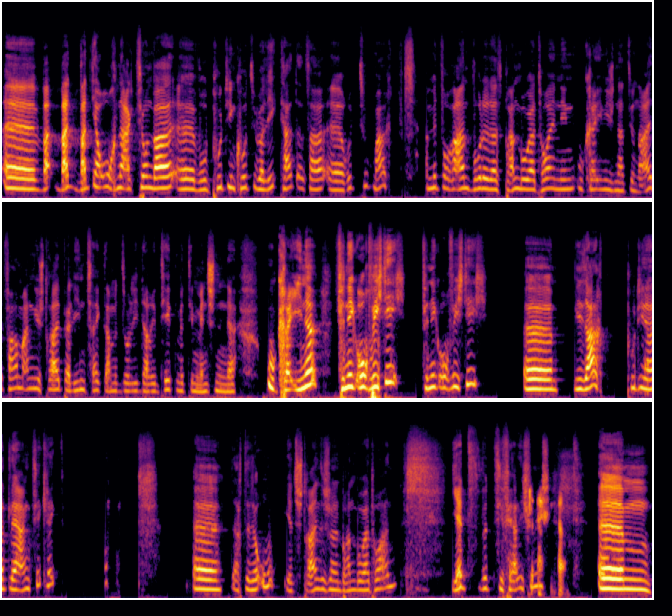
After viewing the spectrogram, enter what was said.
Äh, was ja auch eine Aktion war, äh, wo Putin kurz überlegt hat, dass er äh, Rückzug macht. Am Mittwochabend wurde das Brandenburger Tor in den ukrainischen Nationalfarben angestrahlt. Berlin zeigt damit Solidarität mit den Menschen in der Ukraine. Finde ich auch wichtig. Finde ich auch wichtig. Äh, wie gesagt, Putin hat leer Angst gekriegt. Äh, dachte so, oh, jetzt strahlen sie schon ein Brandenburger Tor an. Jetzt wird es gefährlich für mich. Ja. Ähm,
